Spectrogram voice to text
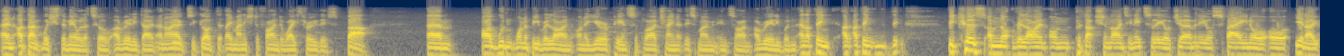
And I don't wish them ill at all. I really don't. And I hope to God that they manage to find a way through this. But um, I wouldn't want to be reliant on a European supply chain at this moment in time. I really wouldn't. And I think I, I think the, because I'm not reliant on production lines in Italy or Germany or Spain or, or you know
